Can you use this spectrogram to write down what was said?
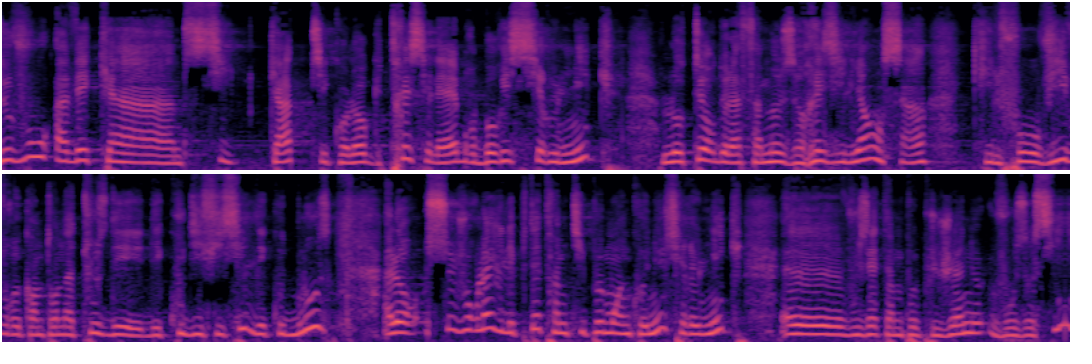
de vous avec un psychiatre, psychologue très célèbre, Boris Cyrulnik, l'auteur de la fameuse résilience hein, qu'il faut vivre quand on a tous des, coups difficiles, des coups de blues. Alors ce jour-là, il est peut-être un petit peu moins connu, Cyrulnik. Euh, vous êtes un peu plus jeune, vous aussi.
